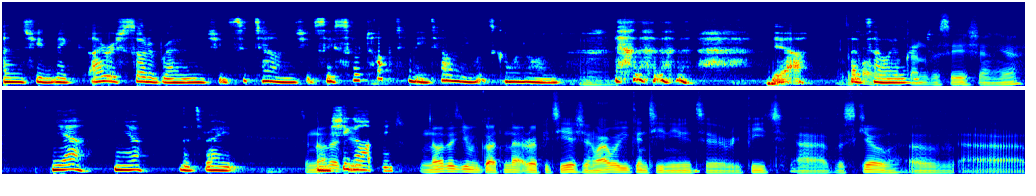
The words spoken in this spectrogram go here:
and she'd make Irish soda bread, and she'd sit down and she'd say, "So talk to me. Tell me what's going on." Mm. yeah, the that's how I learned. Conversation, yeah. Yeah, yeah, that's right. So now that she got me. Now that you've gotten that reputation, why will you continue to repeat uh, the skill of uh,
